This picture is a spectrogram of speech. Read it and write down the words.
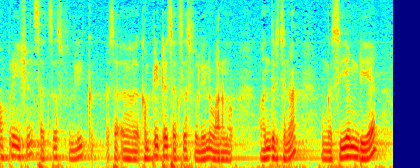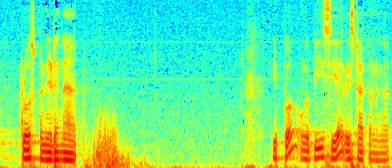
ஆப்ரேஷன் சக்ஸஸ்ஃபுல்லி கம்ப்ளீட்டட் சக்ஸஸ்ஃபுல்லின்னு வரணும். வந்துருச்சுன்னா உங்கள் சிஎம்டியை க்ளோஸ் பண்ணிவிடுங்க இப்போது உங்கள் பிசியை ரீஸ்டார்ட் பண்ணுங்கள்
